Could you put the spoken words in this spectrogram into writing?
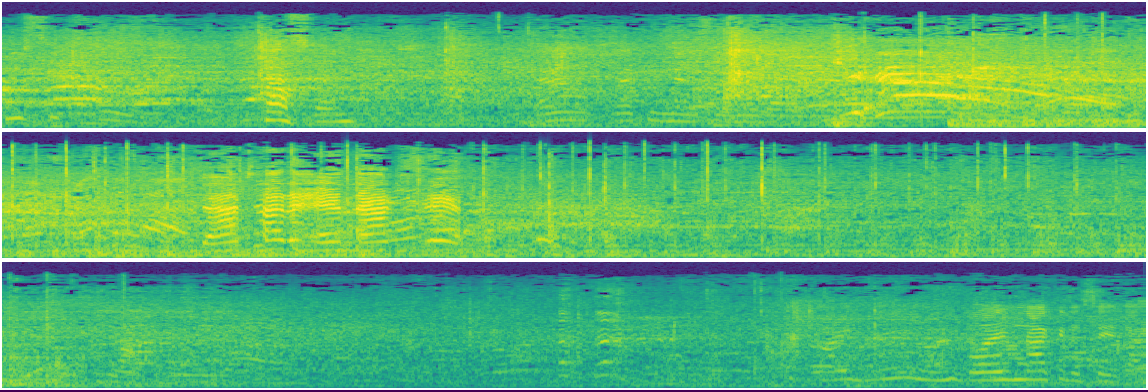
Who's That's how to end that shit. Well, I'm not going to say that.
